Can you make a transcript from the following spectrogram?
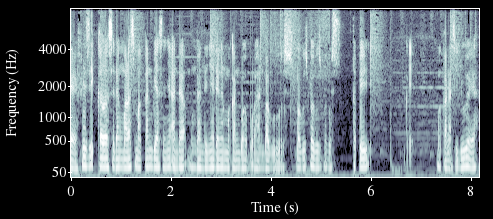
Kayak fisik kalau sedang malas makan biasanya Anda menggantinya dengan makan buah-buahan bagus. Bagus bagus bagus. Tapi kayak makan nasi juga ya.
